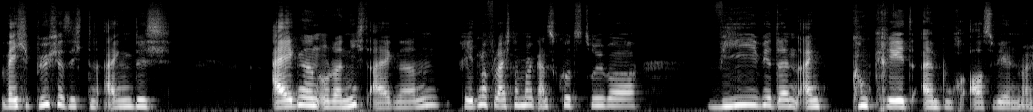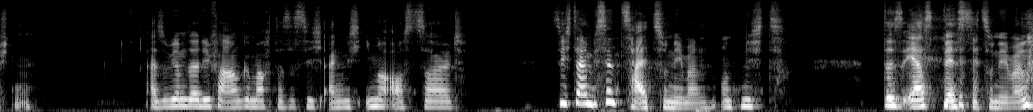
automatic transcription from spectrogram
welche Bücher sich denn eigentlich eignen oder nicht eignen, reden wir vielleicht nochmal ganz kurz drüber, wie wir denn ein konkret ein Buch auswählen möchten. Also wir haben da die Erfahrung gemacht, dass es sich eigentlich immer auszahlt, sich da ein bisschen Zeit zu nehmen und nicht das Erstbeste zu nehmen.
